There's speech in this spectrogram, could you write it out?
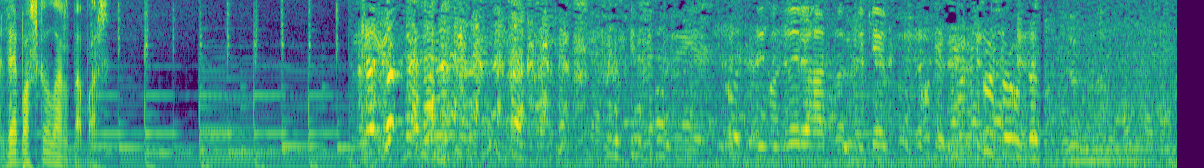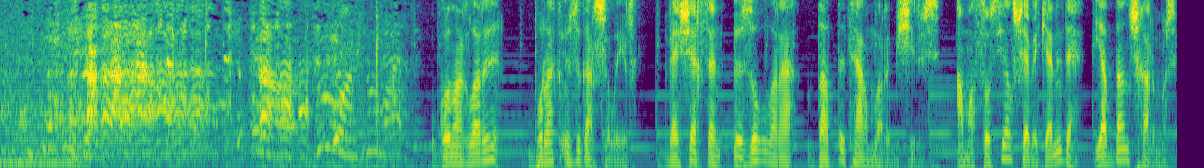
və başqaları da var. This is very hard, but be careful. Sor. Two one, two one. Qonaqları Burak özü qarşılayır və şəxsən özü onlara dadlı təamları bişirir. Amma sosial şəbəkəni də yaddan çıxarmır.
